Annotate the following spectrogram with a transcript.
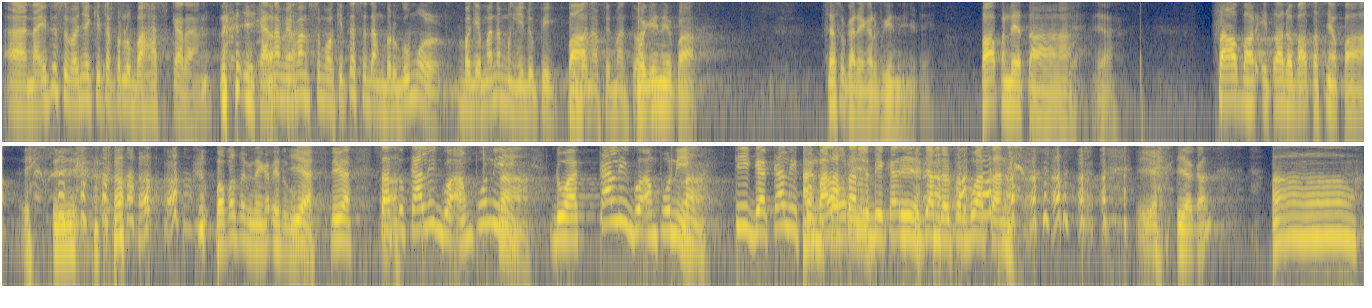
Uh, nah itu sebabnya kita perlu bahas sekarang, karena memang semua kita sedang bergumul bagaimana menghidupi kebenaran firman Tuhan. begini Pak, saya suka dengar begini. Pak Pendeta, ya. sabar itu ada batasnya Pak. Iya. Bapak sering dengar itu bukan? Iya, dia satu kali gua ampuni, Nah. dua kali gua ampuni, Nah. tiga kali pembalasan lebih ke- Iya. kejam dari perbuatan. Iya. Iya kan? Ah,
